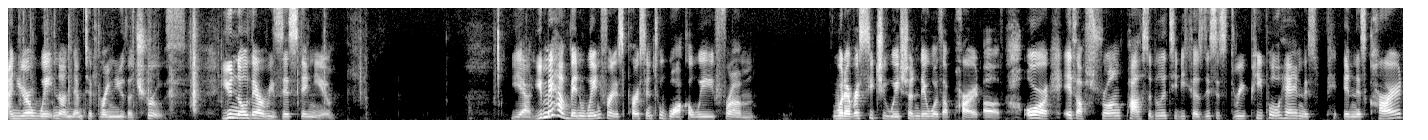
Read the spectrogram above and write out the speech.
and you're waiting on them to bring you the truth. You know they're resisting you. Yeah you may have been waiting for this person to walk away from whatever situation they was a part of. Or it's a strong possibility because this is three people here in this in this card.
